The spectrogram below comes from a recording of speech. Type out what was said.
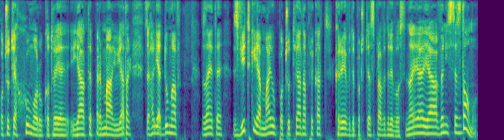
Poczucia humoru, które ja teper maju. Ja tak, zahali ja dumaw, znaję te zwitki, ja maju poczucia, na przykład krywdy, poczutia sprawiedliwości. No ja, ja wynicę z domu.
